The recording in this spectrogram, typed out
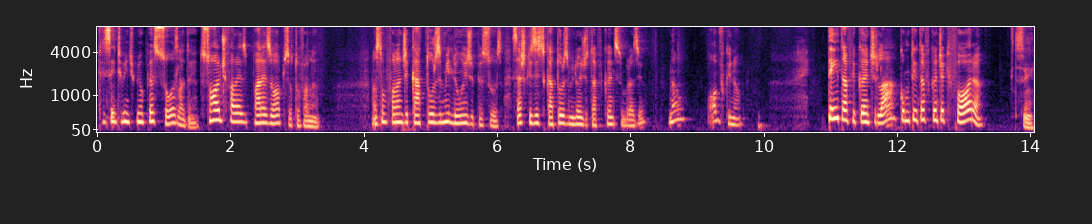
Tem 120 mil pessoas lá dentro. Só de Paraisópolis eu estou falando. Nós estamos falando de 14 milhões de pessoas. Você acha que existe 14 milhões de traficantes no Brasil? Não, óbvio que não. Tem traficante lá, como tem traficante aqui fora. Sim.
